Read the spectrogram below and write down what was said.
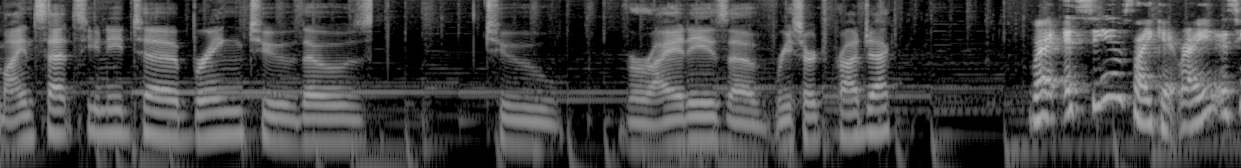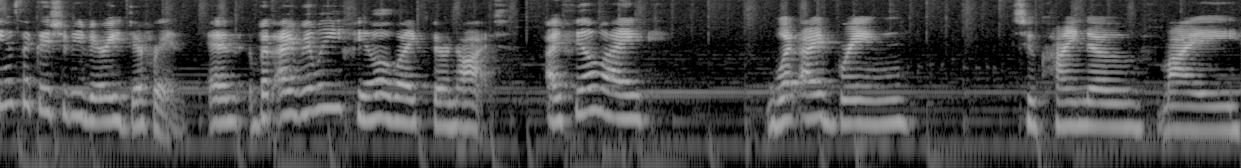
mindsets you need to bring to those two varieties of research project? Right. It seems like it, right? It seems like they should be very different. And but I really feel like they're not. I feel like what I bring to kind of my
